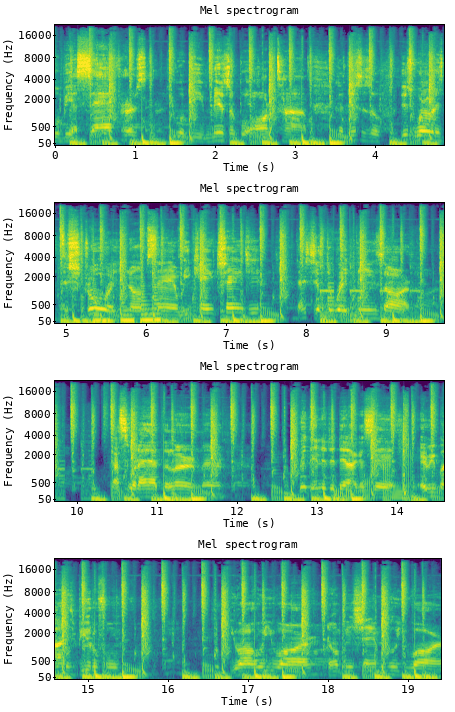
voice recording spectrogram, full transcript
will be a sad person. You will be miserable all the time. Because this is a this world is destroyed. You know what I'm saying? We can't change it. That's just the way things are. That's what I had to learn, man. But at the end of the day, like I said, everybody's beautiful. You are who you are. Don't be ashamed of who you are.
